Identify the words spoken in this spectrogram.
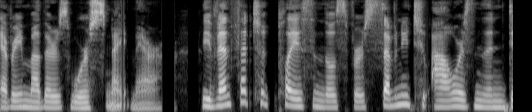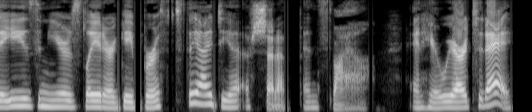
every mother's worst nightmare. The events that took place in those first 72 hours and then days and years later gave birth to the idea of shut up and smile. And here we are today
